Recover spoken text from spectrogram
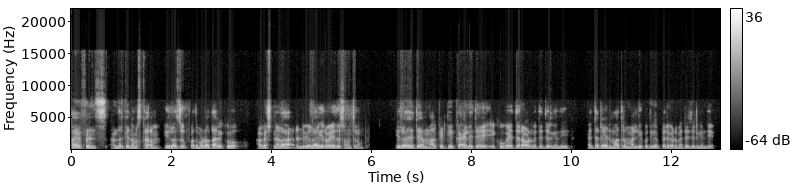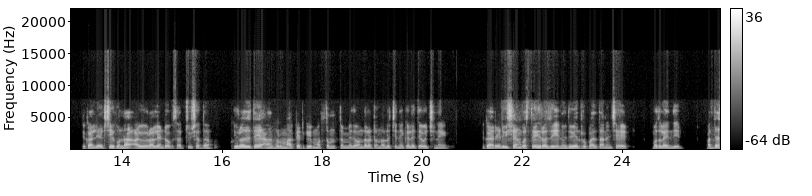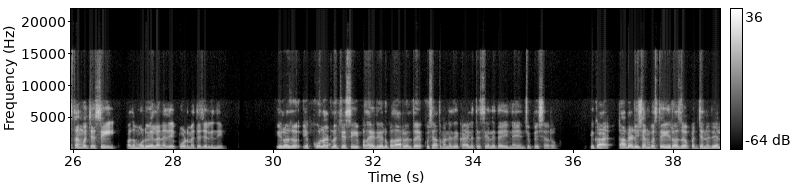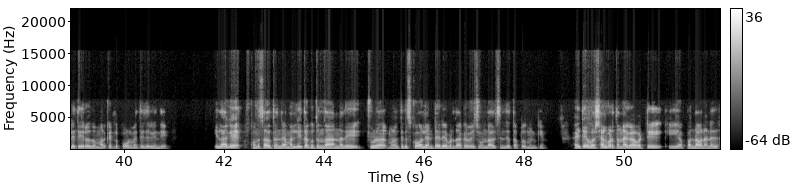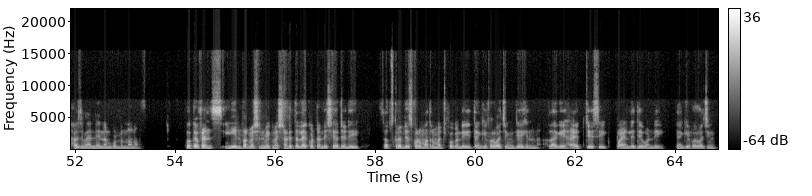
Hi friends అందరికీ నమస్కారం. ఈరోజు పదమూడవ తారీఖు ఆగస్ట్ నెల రెండు వేల ఇరవై ఐదో సంవత్సరం. ఈరోజు అయితే మార్కెట్కి కాయలు అయితే ఎక్కువగా అయితే రావడం అయితే జరిగింది. అయితే రేట్ మాత్రం మళ్ళీ కొద్దిగా పెరగడం అయితే జరిగింది. ఇక లేట్ చేయకుండా ఆ వివరాలు ఏంటో ఒకసారి చూసేద్దాం. ఈరోజు అయితే అనంతపురం మార్కెట్కి మొత్తం తొమ్మిది వందల టన్నులు చెనికాయలు అయితే వచ్చినాయి. ఇక రేట్ విషయానికి వస్తే ఈరోజు ఎనిమిది వేల రూపాయల తానుంచే మొదలైంది. మధ్యస్థంగా వచ్చేసి పదమూడు వేలు అనేది పోవడం అయితే జరిగింది. ఈరోజు ఎక్కువ లాట్లు వచ్చేసి పదహైదు వేలు పదహారు వేలతో ఎక్కువ శాతం అనేది కాయలు అయితే సేల్ అయితే అయినాయి అని చెప్పేశారు. ఇక టాప్ రేట్ విషయానికి వస్తే ఈరోజు పద్దెనిమిది వేలు అయితే ఈరోజు మార్కెట్లో పోవడం అయితే జరిగింది. ఇలాగే కొనసాగుతుందా మళ్ళీ తగ్గుతుందా అన్నది చూడ మనం తెలుసుకోవాలి అంటే రేపటి దాకా వేచి ఉండాల్సిందే తప్పదు మనకి. అయితే వర్షాలు పడుతున్నాయి కాబట్టి ఈ అప్ అండ్ డౌన్ అనేది సహజమే అని నేను అనుకుంటున్నాను. ఓకే ఫ్రెండ్స్ ఈ ఇన్ఫర్మేషన్ మీకు నచ్చినట్టయితే లైక్ కొట్టండి షేర్ చేయండి. సబ్స్క్రైబ్ చేసుకోవడం మాత్రం మర్చిపోకండి. థ్యాంక్ యూ ఫర్ వాచింగ్ జై హింద్. అలాగే హైప్ చేసి పాయింట్లు అయితే ఇవ్వండి. Thank you for watching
